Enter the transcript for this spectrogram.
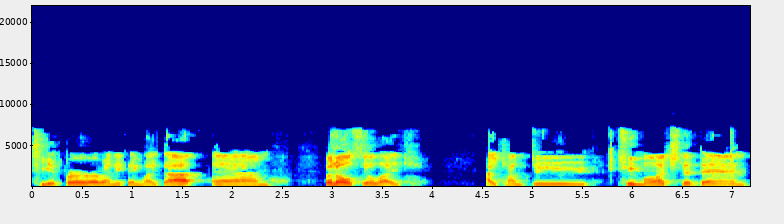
taper or anything like that. Um, but also like I can't do too much that then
